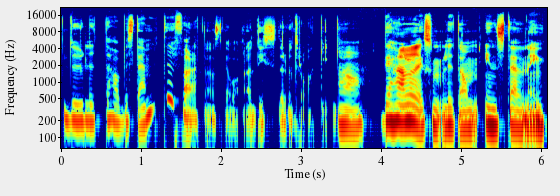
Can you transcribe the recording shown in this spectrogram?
du lite har bestämt dig för att den ska vara dyster och tråkig. Ja, det handlar liksom lite om inställning.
